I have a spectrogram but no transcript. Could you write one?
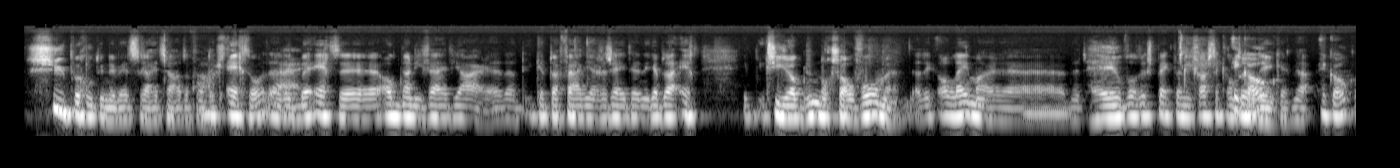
Super goed in de wedstrijd zaten, vond ik echt hoor. Dat, Nee. ik ben echt, eh, ook na die vijf jaar, hè, dat, ik heb daar vijf jaar gezeten en ik heb daar echt, ik, ik zie ze ook nog zo voor me. Dat ik alleen maar eh, met heel veel respect aan die gasten kan Ik terugdenken. ook. Ja. Ik ook.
